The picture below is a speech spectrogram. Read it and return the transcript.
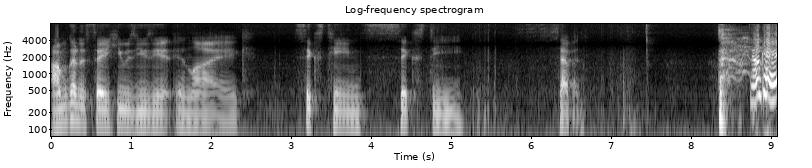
I'm going to say he was using it in like 1667. Okay.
